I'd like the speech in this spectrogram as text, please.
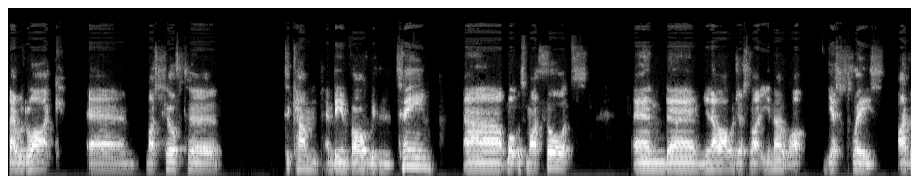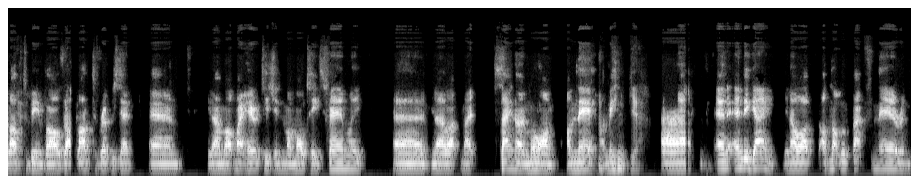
they would like um, myself to to come and be involved within the team. Uh, what was my thoughts? And um, you know, I was just like, you know what? Yes, please. I'd love to be involved. I'd love to represent, um, you know, my, my heritage and my Maltese family. Uh, you know, mate, say no more. I'm I'm there. I mean, yeah. Uh, and and again, you know, I've, I've not looked back from there, and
